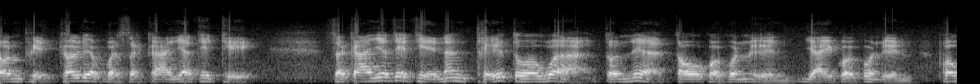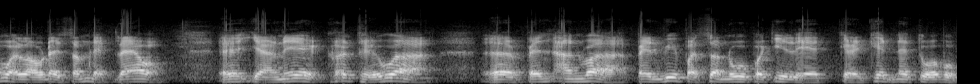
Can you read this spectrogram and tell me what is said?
ตนผิดเขาเรียกว่าสกายทิฏฐิ สกายทิฏฐินั้นถือตัวว่าตนเนี่ยโตกว่าคนอื่น ใหญ่กว่าคนอื่น เพราะว่าเราได้สำเร็จแล้วเออย่างนี้เขาถือว่าเเป็นอันว่าเป็นวิปัสสนูปกิเลสเกิดขึ้นในตัวบุค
